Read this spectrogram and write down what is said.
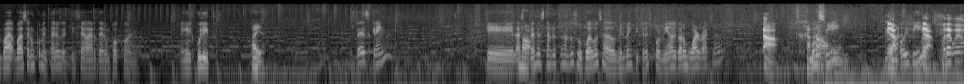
Voy a, voy a hacer un comentario que aquí se va a arder un poco en, en el culito. ah, ya. ¿Ustedes creen que las No. empresas están retrasando sus juegos a 2023 por miedo al God of War Ragnarok? No, Jamás. No. weón. mira, Hoy vi, mira, fuera de huevo,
